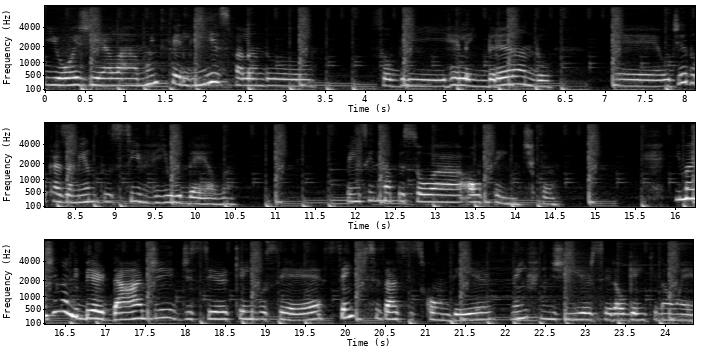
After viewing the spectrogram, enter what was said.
e hoje ela muito feliz falando sobre relembrando é, o dia do casamento civil dela. Pense numa pessoa autêntica. Imagina a liberdade de ser quem você é, sem precisar se esconder, nem fingir ser alguém que não é,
